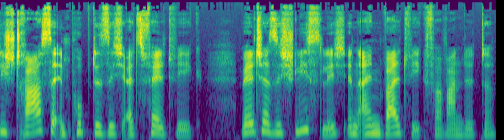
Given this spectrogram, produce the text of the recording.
Die Straße entpuppte sich als Feldweg, welcher sich schließlich in einen Waldweg verwandelte.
